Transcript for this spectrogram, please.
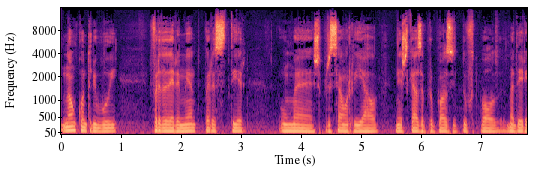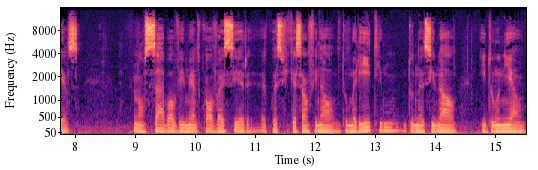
não contribui verdadeiramente para se ter uma expressão real, neste caso a propósito do futebol madeirense. Não se sabe, obviamente, qual vai ser a classificação final do Marítimo, do Nacional e do União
